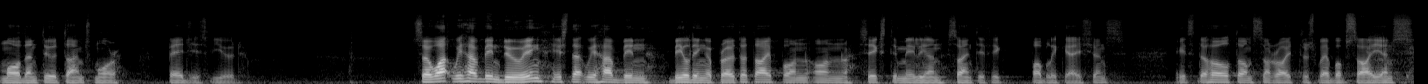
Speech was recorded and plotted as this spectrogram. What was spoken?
more than two times more pages viewed. So what we have been doing is that we have been building a prototype on, on 60 million scientific publications. It's the whole Thomson Reuters Web of Science,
